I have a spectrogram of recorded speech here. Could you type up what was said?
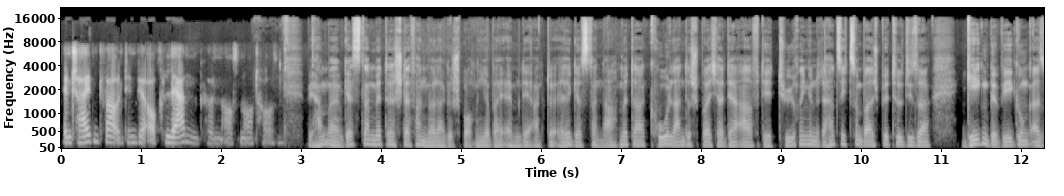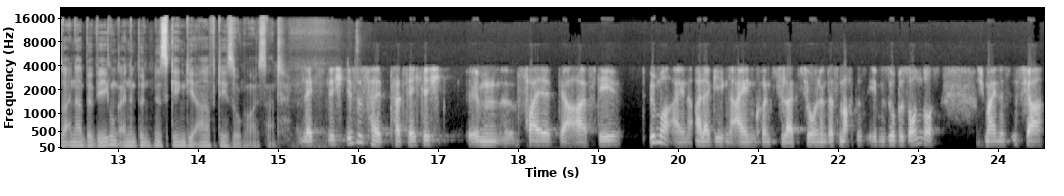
entscheidend war und den wir auch lernen können aus Nordhausen. Wir haben äh, gestern mit äh, Stefan Möller gesprochen hier bei MD aktuell, gestern Nachmittag, Co-Landessprecher der AfD Thüringen. Und er hat sich zum Beispiel zu dieser Gegenbewegung, also einer Bewegung, einem Bündnis gegen die AfD so geäußert. Letztlich ist es halt tatsächlich im Fall der AfD immer eine aller gegen einen Konstellation und das macht es eben so besonders. Ich meine, es ist ja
